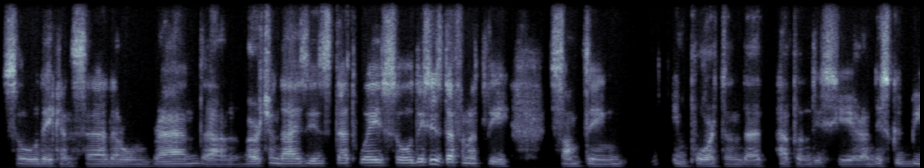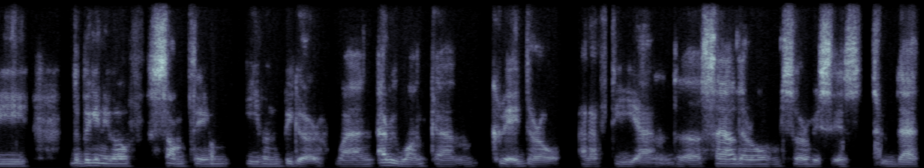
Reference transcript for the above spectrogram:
so they can sell their own brand and merchandises that way. So this is definitely something important that happened this year and this could be the beginning of something even bigger when everyone can create their own nft and uh, sell their own services to that.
